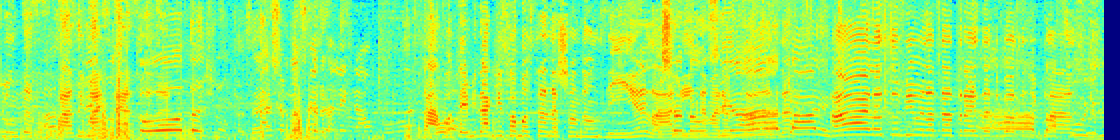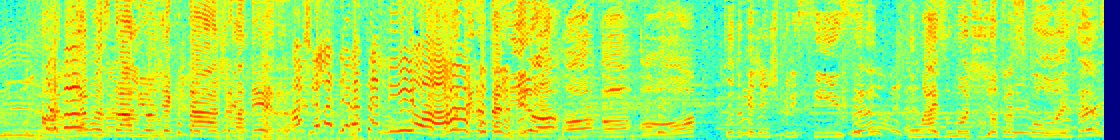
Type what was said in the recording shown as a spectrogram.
juntas as fazem tribos mais festa. Todas né? juntas. É isso que nós queremos. legal, boa. Tá, boa. vou terminar aqui só mostrando a Xandãozinha lá, a linda, maravilhosa. Ah, tá. ah, ela subiu, ela tá atrás da de bota ah, de tá plástico. Tá vai mostrar ali onde é que tá a geladeira? A geladeira tá ali, ó. A geladeira tá ali, ó, ó, ó, ó tudo que a gente precisa e mais um monte de outras coisas.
